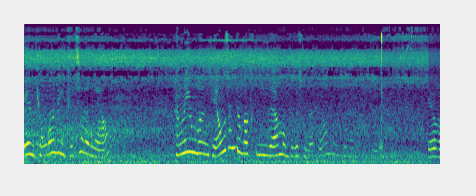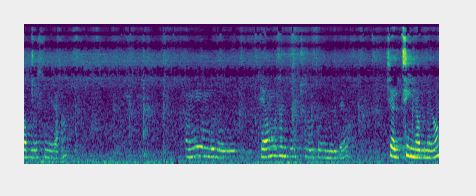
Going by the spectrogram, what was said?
얘는 경광등이 교체됐네요. 장래용은 대형산점 같은데 한번 보겠습니다. 대형산점 같은데. 내려가 보겠습니다. 장래용보는 대형산점처럼 보였는데요. 지하 2층 있나 보네요.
